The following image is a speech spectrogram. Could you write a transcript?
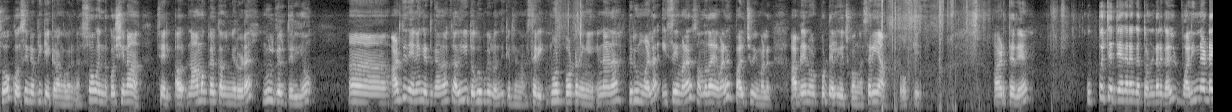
ஸோ கொஸ்டின் எப்படி கேட்குறாங்க பாருங்க. ஸோ இந்த கொஷினா சரி அவர் நாமக்கல் கவிஞரோட நூல்கள் தெரியும். அடுத்தது என்ன கேட்டிருக்காங்க கவிதை தொகுப்புகள் வந்து கேட்டிருக்காங்க. சரி நோட் போட்டுறீங்க. என்னென்னா திருமலர் இசை மலர் சமுதாய மலர் பல்சுவை மலர் அப்படியே நோட் போட்டு எழுதி வச்சுக்கோங்க. சரியா? ஓகே அடுத்தது உப்பு சத்தியாகிரக தொண்டர்கள் வழிநடை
